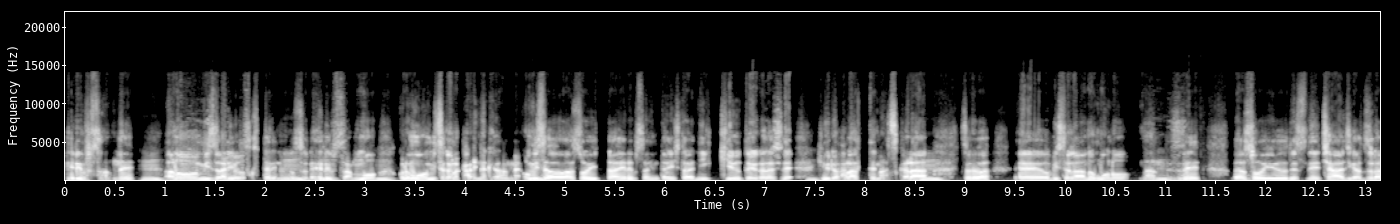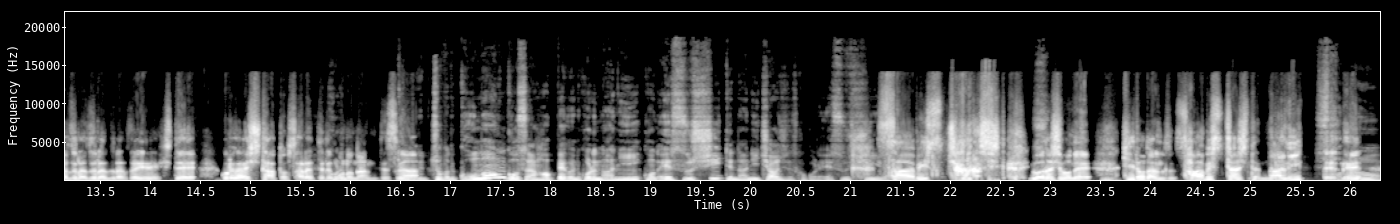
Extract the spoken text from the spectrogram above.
ヘルプさんね、うん。あの水割りを作ったりなんかするヘルプさんも、うん。これもお店から借りなきゃならない。お店側はそういったヘルプさんに対しては日給という形で給料払ってますから、うん。それは、えーお店側のものなんですね。だからそういうですねチャージがずらずらずらずらしてこれが下とされてるものなんですが。ちょっと待って5万5800円これ何？この SC って何チャージですかこれ？SC は。サービスチャージって私もね聞いたことあるんですサービスチャージって何ってね。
